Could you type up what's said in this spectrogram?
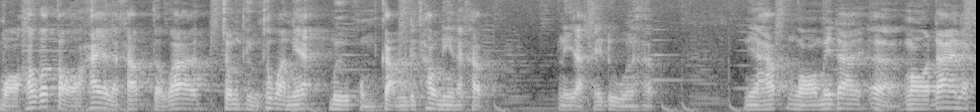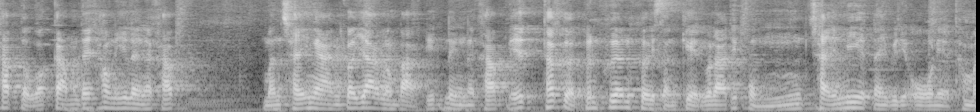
หมอเขาก็ต่อให้แหละครับ แต่ว่าจนถึงทุกวันนี้มือผมกำได้เท่านี้นะครับ นี่อยากให้ดูนะครับเนี่ยครับงอไม่ได้เอองอได้นะครับ แต่ว่ากำได้เท่านี้เลยนะครับ มันใช้งานก็ยากลำบากนิดนึงนะครับเอ๊ะถ้าเกิดเพื่อนๆ เคยสังเกตเวลาที่ผมใช้มีดในวิดีโอเนี่ยทำไม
